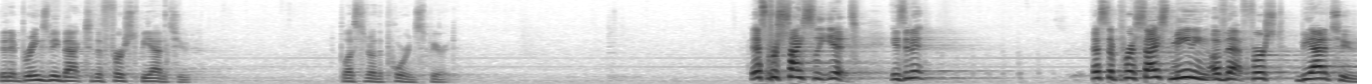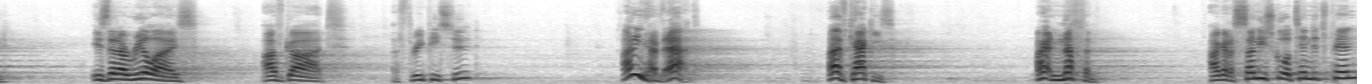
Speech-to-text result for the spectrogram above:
that it brings me back to the first beatitude Blessed are the poor in spirit. That's precisely it, isn't it? That's the precise meaning of that first beatitude is that I realize I've got a three piece suit. I don't even have that. I have khakis. I got nothing. I got a Sunday school attendance pin.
